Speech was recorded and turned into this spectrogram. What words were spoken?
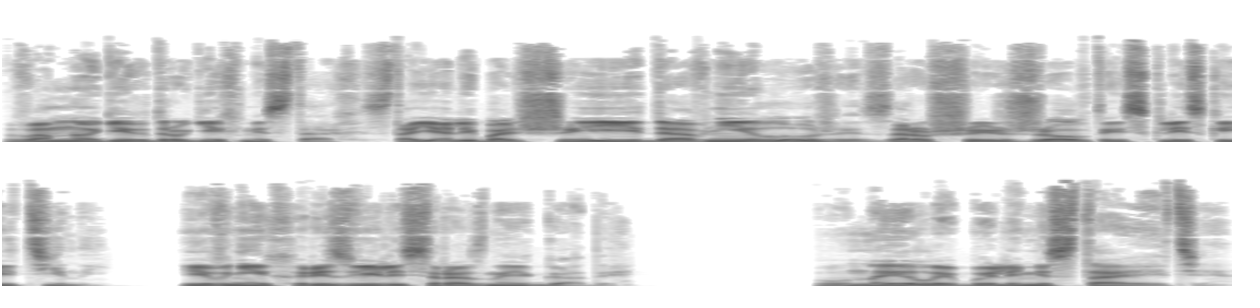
Во многих других местах стояли большие и давние лужи, заросшие желтой склизкой тиной и в них резвились разные гады. Унылы были места эти.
